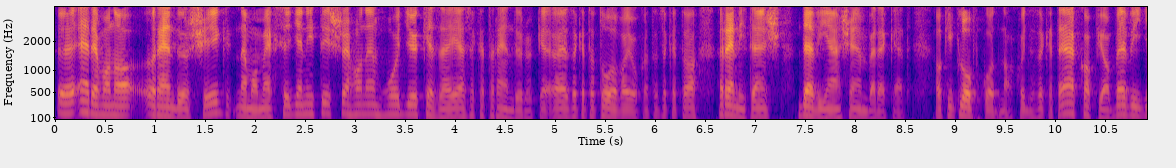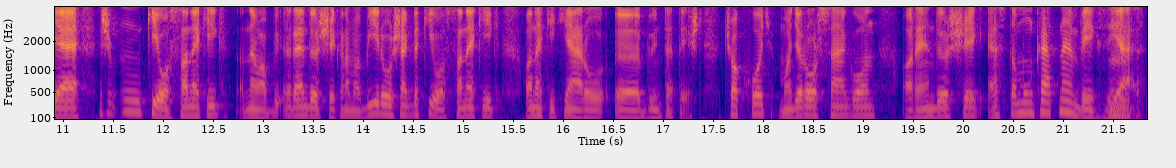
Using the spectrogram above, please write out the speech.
Erre van a rendőrség, nem a megszégyenítésre, hanem hogy kezelje ezeket a rendőröket, ezeket a tolvajokat, ezeket a renitens, deviáns embereket, akik lopkodnak, hogy ezeket elkapja, bevigye, és mm, kiossza nekik, nem a rendőrség, hanem a bíróság, de kiossza nekik a nekik járó ö, büntetést. Csak hogy Magyarországon a rendőrség ezt a munkát nem végzi hmm. el.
